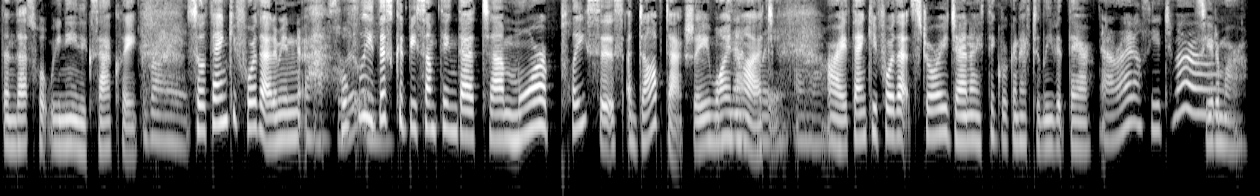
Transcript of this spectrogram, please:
then that's what we need exactly. Right. So thank you for that. I mean, hopefully this could be something that um, more places adopt. Actually, why Exactly. not? not. I know. All right. Thank you for that story, Jen. I think we're going to have to leave it there. All right. I'll see you tomorrow. See you tomorrow.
